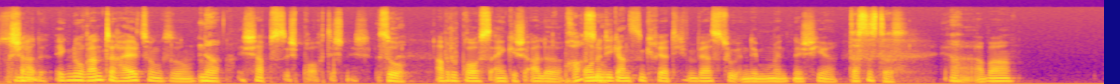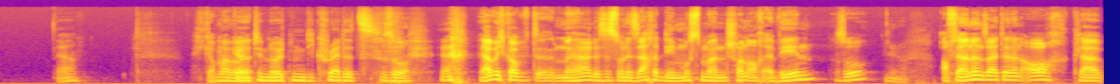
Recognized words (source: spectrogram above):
so Schade. Eine ignorante Haltung so. Ja, Ich hab's, ich brauch dich nicht. so, Aber du brauchst eigentlich alle. Brauchst Ohne du. die ganzen Kreativen wärst du in dem Moment nicht hier. das ist das. Ja, aber ja, Ich glaube mal, gönnt den Leuten die Credits. so. Ja. Ja, aber ich glaube, ja, das ist so eine Sache, die muss man schon auch erwähnen, so. Ja. Auf der anderen Seite dann auch, klar,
